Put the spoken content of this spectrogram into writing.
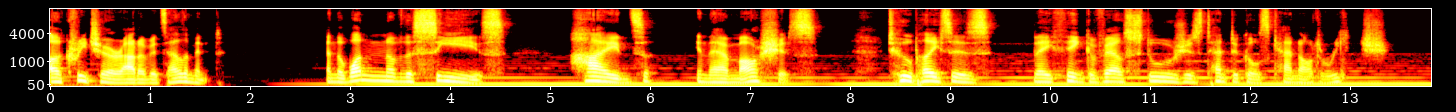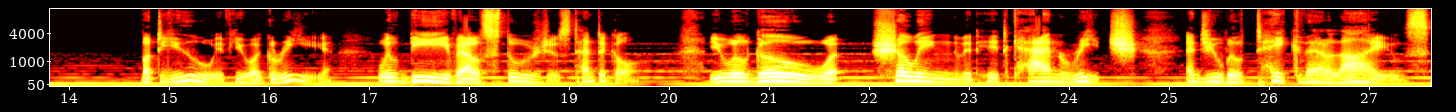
a creature out of its element. And the one of the seas hides in their marshes, two places they think Valstouge's tentacles cannot reach. But you, if you agree, will be Valstouge's tentacle. You will go showing that it can reach, and you will take their lives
